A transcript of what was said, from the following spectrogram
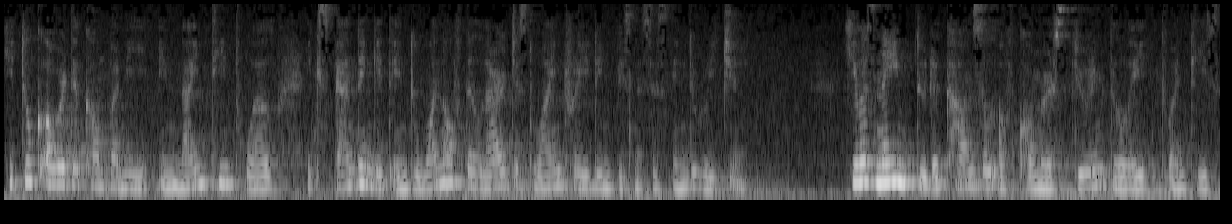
He took over the company in 1912, expanding it into one of the largest wine trading businesses in the region. He was named to the Council of Commerce during the late 20s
